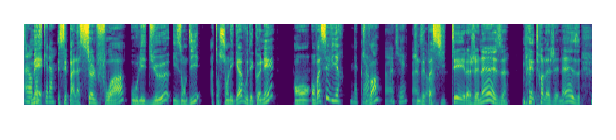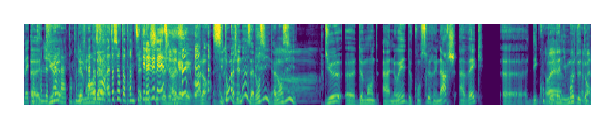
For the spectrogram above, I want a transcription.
Alors, dans ce cas-là. C'est pas la seule fois où les dieux, ils ont dit attention les gars, vous déconnez, on, on va sévir. D'accord. Tu vois Ouais. Ok. Je Ouais, ne vais pas citer la Genèse, mais dans la Genèse. Bah, t'es en Euh, train de le Dieu faire là. T'es en train de le faire. demande Attention, t'es en train de citer Attends, la il cite la Genèse. Bon, alors, citons la Genèse, allons-y, allons-y. Ah. Dieu euh, demande à Noé de construire une arche avec euh, des couples Ouais, d'animaux dedans.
